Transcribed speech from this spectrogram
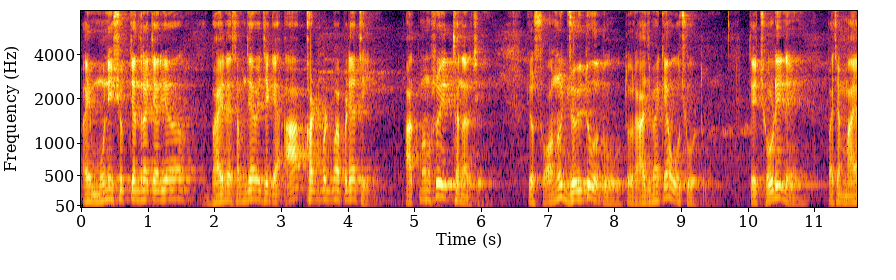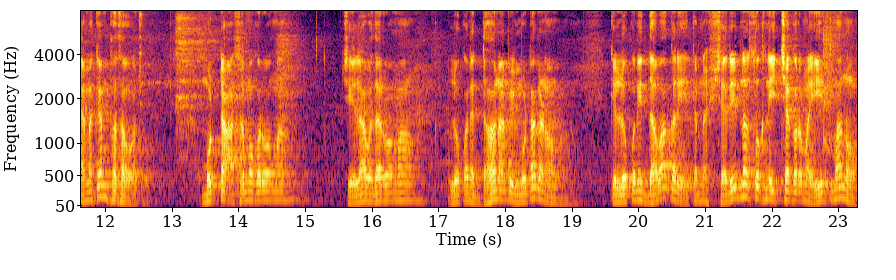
અહીં મુનિ શુભચંદ્રાચાર્ય ભાઈને સમજાવે છે કે આ ખટપટમાં પડ્યાથી આત્માનું શું હિત થનાર છે? જો સોનું જ જોઈતું હતું તો રાજમાં ક્યાં ઓછું હતું? તે છોડીને પાછા માયામાં કેમ ફસાવો છો? મોટા આશ્રમો કરવામાં ચેલા વધારવામાં, લોકોને ધન આપી મોટા ગણવામાં, કે લોકોની દવા કરી તેમના શરીરના સુખની ઈચ્છા કરવામાં હિત માનો,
